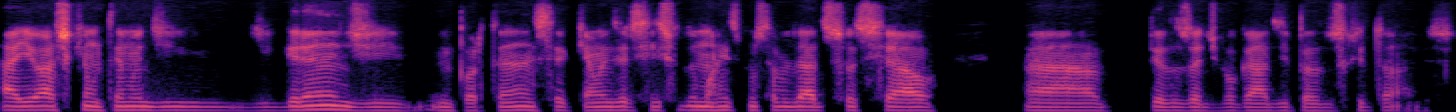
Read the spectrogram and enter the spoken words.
aí eu acho que é um tema de, de grande importância, que é um exercício de uma responsabilidade social ah, pelos advogados e pelos escritórios.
